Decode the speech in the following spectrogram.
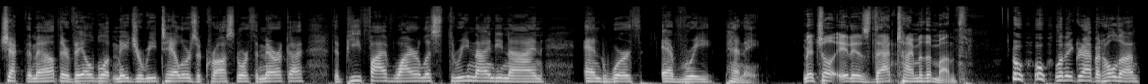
check them out. They're available at major retailers across North America. The P5 wireless, 399 and worth every penny. Mitchell, it is that time of the month. Ooh, ooh, let me grab it. Hold on.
